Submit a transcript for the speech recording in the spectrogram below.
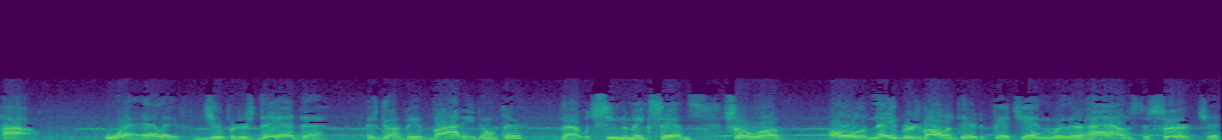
How? Well, if Jupiter's dead, uh, there's got to be a body, don't there? That would seem to make sense. So, uh, all the neighbors volunteered to pitch in with their hounds to search. Uh,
